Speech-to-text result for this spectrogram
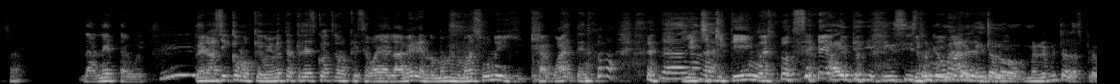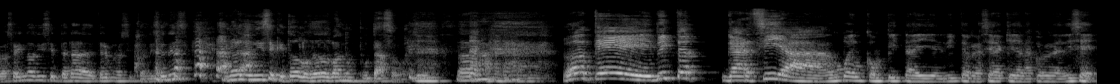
O sea, la neta, güey. Sí, Pero así como que me meta tres, cuatro, aunque se vaya a la verga, no mames, nomás uno y que aguante, ¿no? Y el chiquitín, güey, no sé. Ahí te, insisto, Yo me, remito a güey. lo- me remito a las pruebas. Ahí no dice nada de términos y condiciones. nadie dice que todos los dedos van de un putazo, güey. Ok, Víctor García, un buen compita ahí, el Víctor García aquí de la colonia, dice,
